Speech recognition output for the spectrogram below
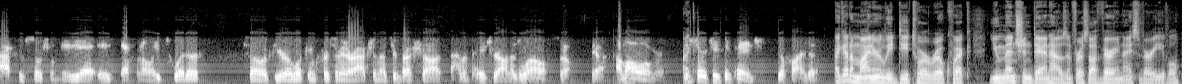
active social media is definitely Twitter. So if you're looking for some interaction, that's your best shot. I have a Patreon as well. So yeah, I'm all over. Just search Ethan Page, you'll find it. I got a minor minorly detour real quick. You mentioned Danhausen. First off, very nice, very evil.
